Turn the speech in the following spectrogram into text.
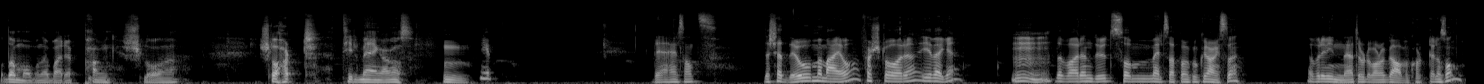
Og da må man jo bare pang, slå, slå hardt til med en gang, altså. Mm. Yep. Det er helt sant. Det skjedde jo med meg òg, første året i VG. Mm. Det var en dude som meldte seg på en konkurranse for å vinne jeg tror det var noe gavekort eller noe sånt.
